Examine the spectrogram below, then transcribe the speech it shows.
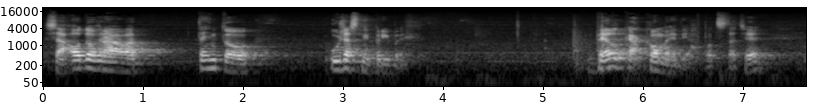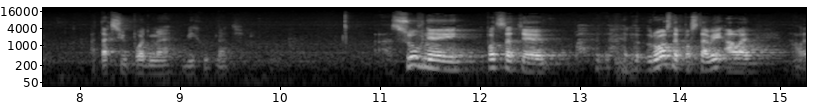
sa odohráva tento úžasný príbeh. Veľká komédia v podstate. A tak si ju poďme vychutnať. Sú v nej v podstate rôzne postavy, ale, ale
